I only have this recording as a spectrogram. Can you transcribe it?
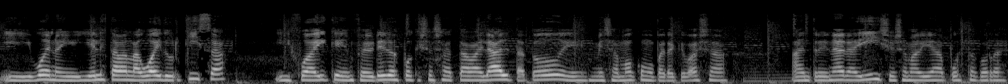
y bueno y, y él estaba en la Guay de Urquiza y fue ahí que en febrero después que yo ya estaba al alta todo eh, me llamó como para que vaya a entrenar ahí y yo ya me había puesto a correr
